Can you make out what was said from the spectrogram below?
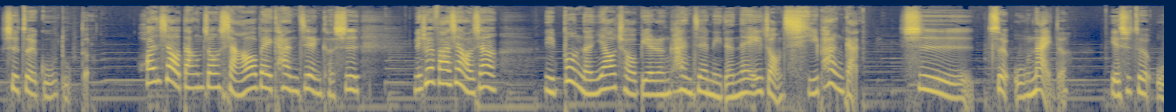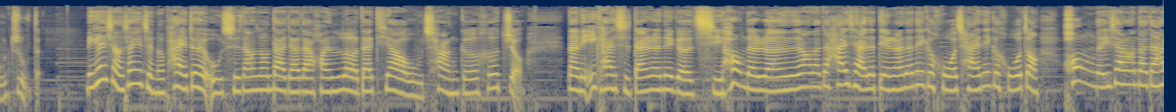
是最孤独的。欢笑当中想要被看见，可是你却发现，好像你不能要求别人看见你的那一种期盼感，是最无奈的，也是最无助的。你可以想象一整个派对舞池当中，大家在欢乐，在跳舞、唱歌、喝酒。那你一开始担任那个起哄的人，让大家嗨起来的点燃的那个火柴，那个火种，轰的一下让大家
